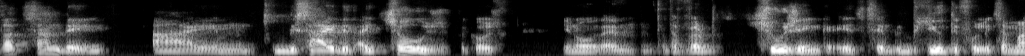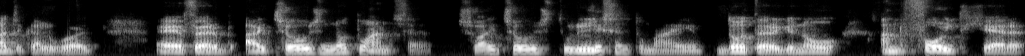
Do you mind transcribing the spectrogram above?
that Sunday I decided, I chose because you know the, the verb choosing it's a beautiful, it's a magical word uh, verb. I chose not to answer, so I chose to listen to my daughter. You know, unfold her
